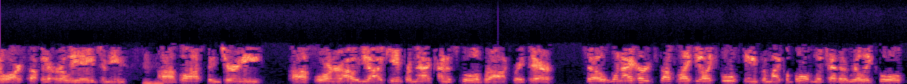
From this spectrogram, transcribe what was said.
AOR stuff at an early age. I mean, Mhm. uh, Boston, Journey, uh, Foreigner. I, you know, I came from that kind of school of rock right there. So when I heard stuff like, you know, like Fools came from Michael Bolton, which had a really cool,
